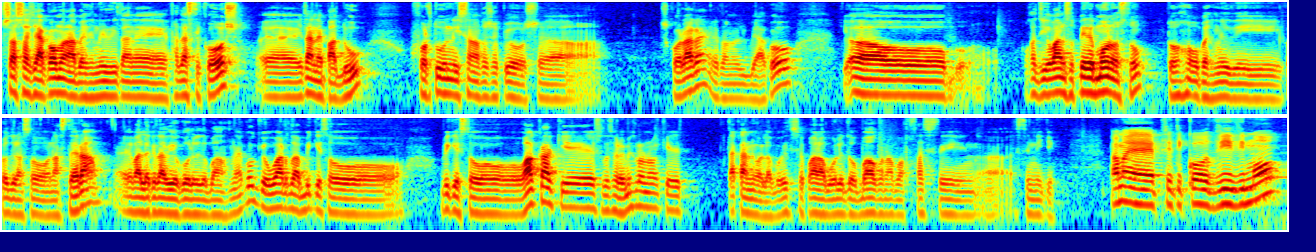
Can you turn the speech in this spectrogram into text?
Ο Σάσα για ακόμα ένα παιχνίδι ήταν φανταστικός, ε, ήταν παντού. Ο Φορτούνης ήταν αυτός ο οποίος ε, σκοράρε για τον Ολυμπιακό. Ε, ο, ο Χατζηγιοβάνης το πήρε μόνος του το παιχνίδι κόντρα στον Αστέρα. Έβαλε και τα δύο γκολ για τον Παναθηναϊκό και ο Βάρντα μπήκε στο, μπήκε στο ΟΑΚΑ και στο δεύτερο μήχρονο και τα κάνει όλα. Βοήθησε πάρα πολύ τον ΠΑΟΚ να φτάσει στην, στην νίκη. Πάμε θετικό δίδυμο.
